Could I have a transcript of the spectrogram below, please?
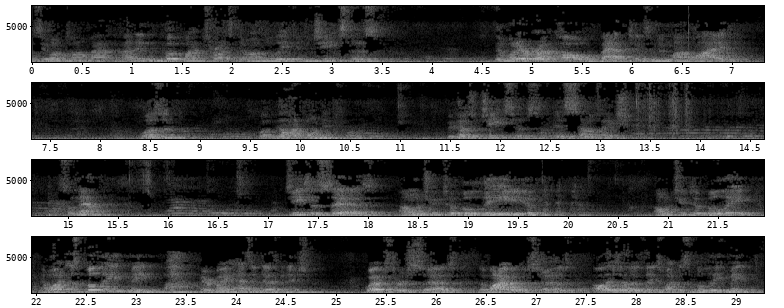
see what I'm talking about? If I didn't put my trust and my belief in Jesus, then whatever I call baptism in my life wasn't what God wanted for him. Because Jesus is salvation. So now, Jesus says, I want you to believe. I want you to believe. And what does believe mean? Oh, everybody has a definition. Webster says, the Bible says, all these other things. What does believe mean?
